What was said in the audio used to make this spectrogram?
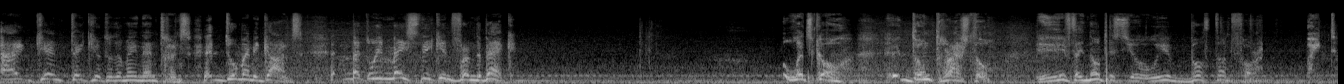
I can't take you to the main entrance. Too many guards. But we may sneak in from the back. Let's go. Don't rush, though. If they notice you, we're both done for. Wait.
